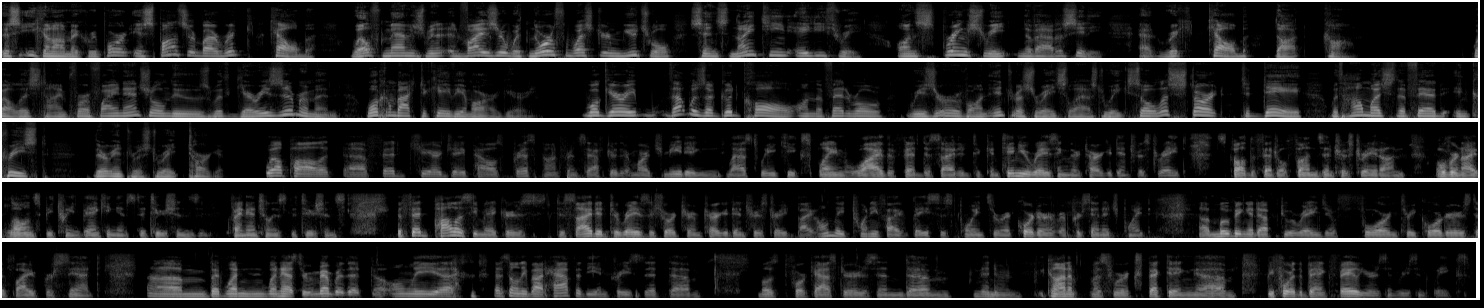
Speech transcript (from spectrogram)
This economic report is sponsored by Rick Kalb, wealth management advisor with Northwestern Mutual since 1983 on Spring Street, Nevada City at rickkalb.com. Well, it's time for financial news with Gary Zimmerman. Welcome back to KVMR, Gary. Well, Gary, that was a good call on the Federal Reserve on interest rates last week. So let's start today with how much the Fed increased their interest rate target. Well, Paul, at uh, Fed Chair Jay Powell's press conference after their March meeting last week, he explained why the Fed decided to continue raising their target interest rate. It's called the federal funds interest rate on overnight loans between banking institutions and financial institutions. The Fed policymakers decided to raise the short term target interest rate by only 25 basis points or a quarter of a percentage point, uh, moving it up to a range of four and three quarters to five percent. Um, but one, one has to remember that uh, only uh, that's only about half of the increase that um, most forecasters and, um, and economists were expecting um, before the bank failures in recent weeks.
